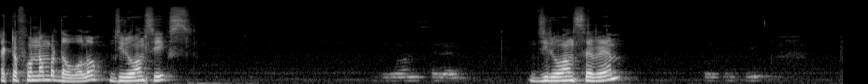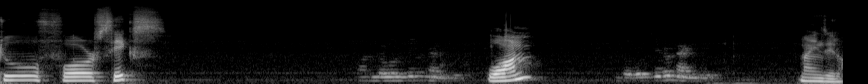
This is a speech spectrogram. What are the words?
একটা ফোন নাম্বার দাও, বলো, zero one six. Zero one seven two four six one nine zero.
